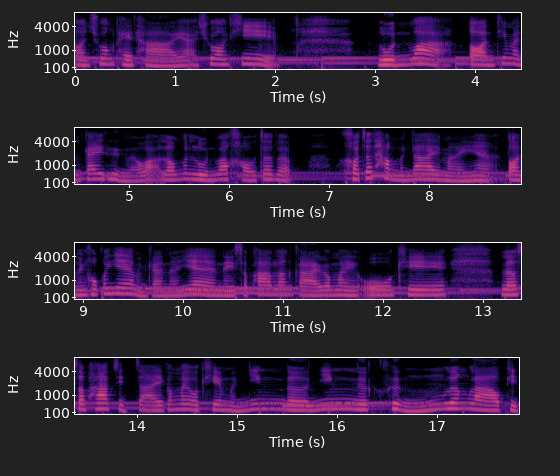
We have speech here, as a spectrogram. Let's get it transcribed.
ตอนช่วงท้ายๆอะช่วงที่ลุ้นว่าตอนที่มันใกล้ถึงแล้วอะแล้วมันลุ้นว่าเขาจะแบบ เขาจะทำมันได้ไหมอะตอนนั้นเขาก็แย่เหมือนกันนะ แย่ในสภาพร่างกายก็ไม่โอเค แล้วสภาพจิตใจก็ไม่โอเค เหมือนยิ่งเดิน ยิ่งนึกถึงเรื่องราวผิด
